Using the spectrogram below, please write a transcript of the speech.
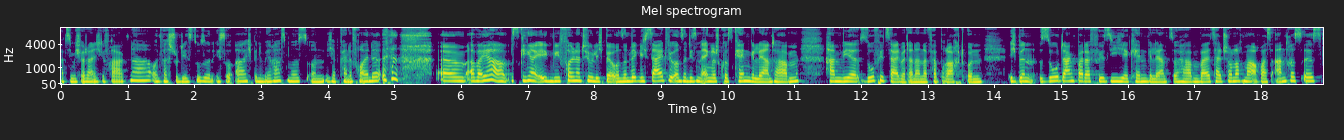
hat sie mich wahrscheinlich gefragt, na, und was studierst du so? Und ich so, ah, ich bin im Erasmus und ich habe keine Freunde. ähm, aber ja, es ging ja irgendwie voll natürlich bei uns. Und wirklich, seit wir uns in diesem Englischkurs kennengelernt haben, haben wir so viel Zeit miteinander verbracht. Und ich bin so dankbar dafür, sie hier kennengelernt zu haben, weil es halt schon nochmal auch was anderes ist,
